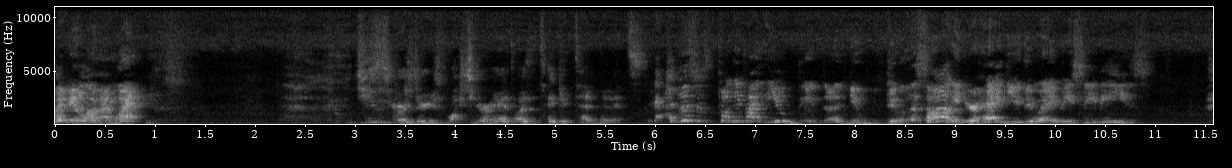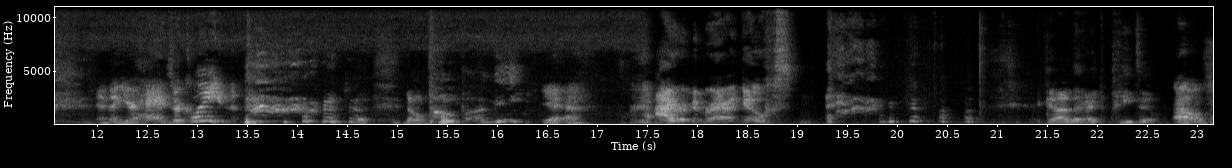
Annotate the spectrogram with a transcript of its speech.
Leave me alone. I'm wet. Jesus Christ, are you just washing your hands? Why is it taking ten minutes? This is twenty five. You uh, you do the song in your head. You do A B C Ds, and then your hands are clean. no poop on me. Yeah, I remember how it goes. Get out of there. I have to pee too. Oh, okay.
